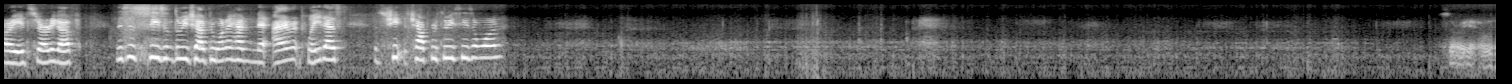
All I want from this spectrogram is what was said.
Alright, it's starting up. This is season three, chapter one. I haven't I haven't played as, as chapter three, season one. Sorry, I was.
